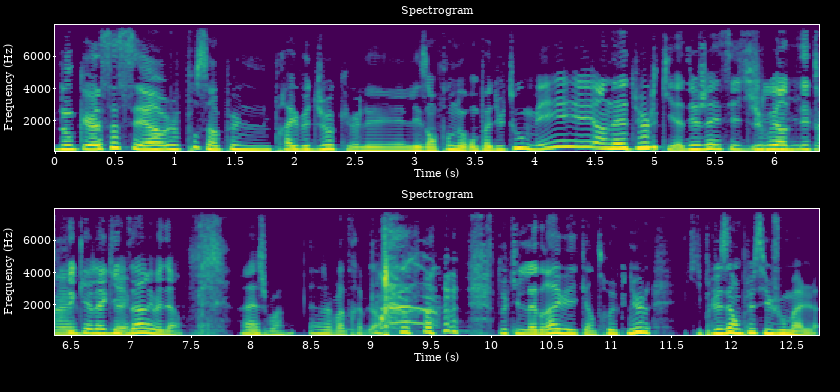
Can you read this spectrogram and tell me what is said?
Donc euh, ça c'est, un- je pense, un peu une private joke. Les, les enfants n'auront pas du tout, mais un adulte qui a déjà essayé de jouer un des trucs ouais, à la guitare, il va dire, ouais, je vois, je vois très bien. Donc il la drive avec un truc nul, et qui plus est en plus il joue mal.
